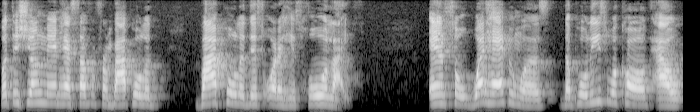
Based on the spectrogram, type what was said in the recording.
But this young man has suffered from bipolar bipolar disorder his whole life. And so what happened was the police were called out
